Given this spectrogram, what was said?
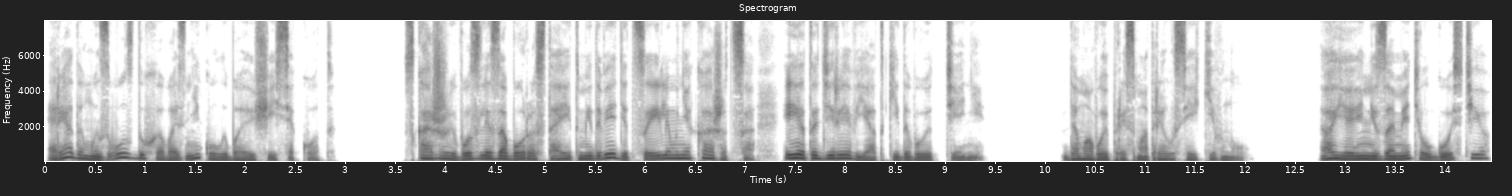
Рядом из воздуха возник улыбающийся кот. «Скажи, возле забора стоит медведица или мне кажется, и это деревья откидывают тени?» Домовой присмотрелся и кивнул. «А я и не заметил гостью.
